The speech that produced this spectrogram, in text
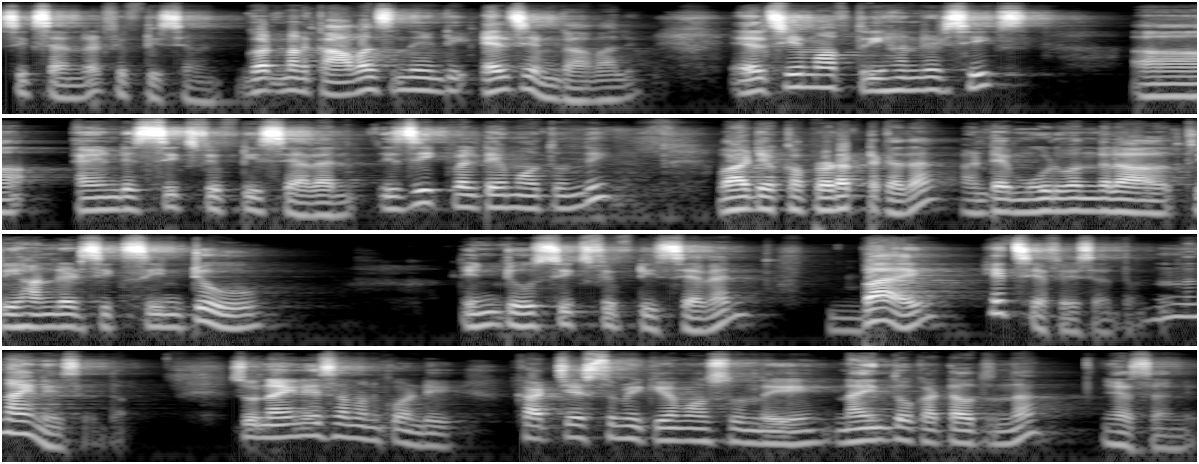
six hundred fifty seven. గట్ మనకు కావాల్సింది ఏంటి? ఎల్సిఎం కావాలి. LCM of three hundred six and six fifty seven. Is equal to ఏమవుతుంది? వాటి యొక్క ప్రొడక్ట్ కదా? అంటే మూడు వందల three hundred six into into six fifty seven by HF వేసేద్దాం. నైన్ వేసేద్దాం. సో నైన్ వేసామనుకోండి కట్ చేస్తూ మీకు ఏమొస్తుంది? నైన్తో కట్ అవుతుందా? ఎస్ అండి.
